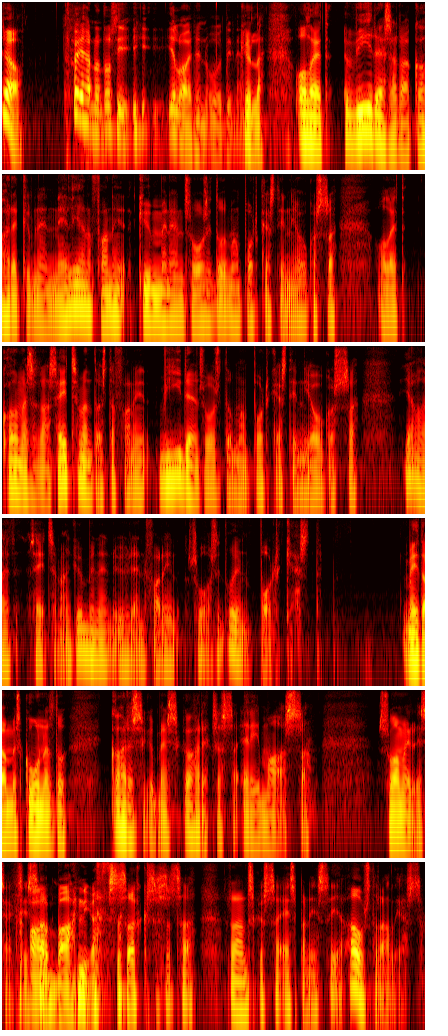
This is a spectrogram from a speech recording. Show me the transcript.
Joo, Toihan on tosi iloinen uutinen. kyllä. Olet 524 fanin 10 suosituimman podcastin joukossa, olet 317 fanin 5 suosituimman podcastin joukossa ja olet 71 fanin suosituin podcast. Meitä on myös kuunneltu 28 eri maassa. Suomen lisäksi Sa- Albaniassa. Saksassa, Ranskassa, Espanjassa ja Australiassa.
